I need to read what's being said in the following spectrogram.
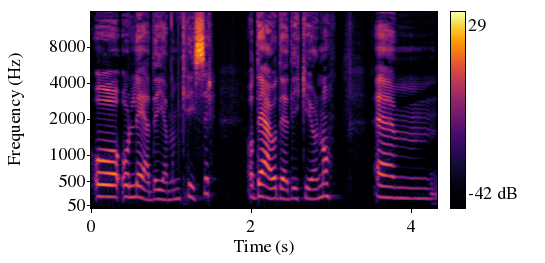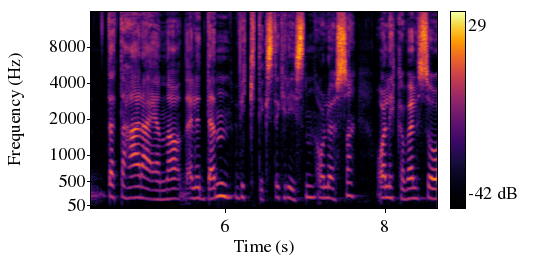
å, å, lede gjennom kriser. Og det er jo det de ikke gjør nå. Um, dette her er en av, eller den viktigste krisen å løse. Og allikevel så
